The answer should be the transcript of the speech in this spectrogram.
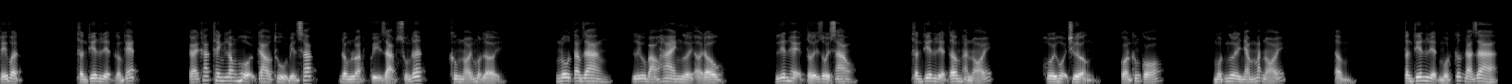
Phế vật. Thần thiên liệt gầm thét cái khác thanh long hội cao thủ biến sắc, đồng loạt quỳ dạp xuống đất, không nói một lời. Nô tam giang, lưu báo hai người ở đâu? Liên hệ tới rồi sao? Thần thiên liệt tâm hẳn nói. Hồi hội trưởng, còn không có. Một người nhắm mắt nói. Ẩm. Tần thiên liệt một cước đá ra,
